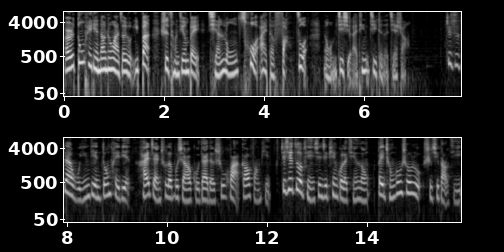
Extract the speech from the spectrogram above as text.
而东配殿当中啊，则有一半是曾经被乾隆错爱的仿作。那我们继续来听记者的介绍。这次在武英殿东配殿还展出了不少古代的书画高仿品，这些作品甚至骗过了乾隆，被成功收入《石渠宝笈》。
